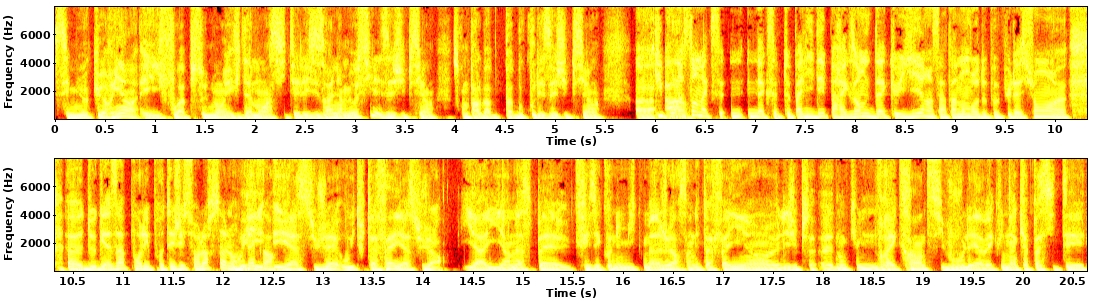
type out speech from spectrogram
c'est mieux que rien. Et il faut absolument, évidemment, inciter les Israéliens, mais aussi les Égyptiens, parce qu'on parle pas- beaucoup des Égyptiens. euh, qui pour à- l'instant n'accep- n'acceptent pas l'idée, par exemple, d'accueillir un certain nombre de populations euh, euh, de Gaza pour les protéger sur leur sol. On est oui, d'accord. et à ce sujet, oui, tout à fait. Et à ce sujet, alors, il y a, il y a un aspect crise économique majeure. C'est un État failli. Hein, L'Égypte, euh, donc une vraie crainte, si vous voulez, avec une incapacité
